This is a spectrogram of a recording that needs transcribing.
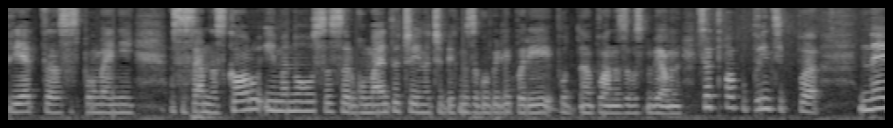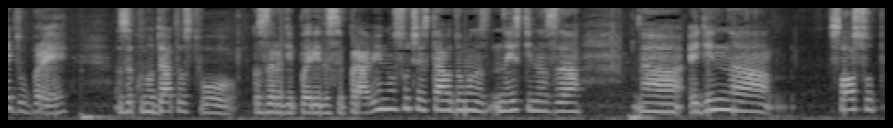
прият с промени съвсем наскоро, именно с аргумента, че иначе бихме загубили пари по плана за възстановяване. Сега това по принцип не е добре, законодателство заради пари да се прави, но в случая става дума наистина за а, един а, способ,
